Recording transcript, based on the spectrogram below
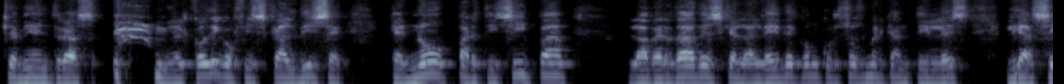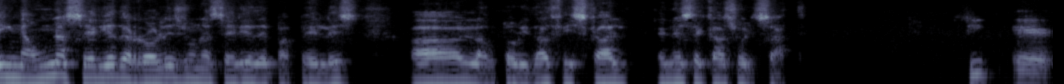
que mientras el Código Fiscal dice que no participa, la verdad es que la ley de concursos mercantiles le asigna una serie de roles y una serie de papeles a la autoridad fiscal, en este caso el SAT. Sí, eh,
